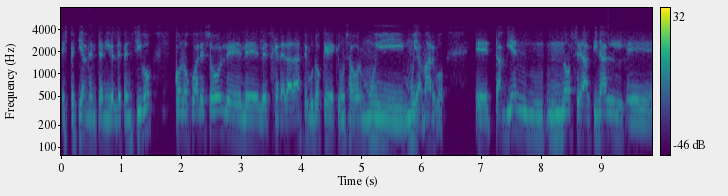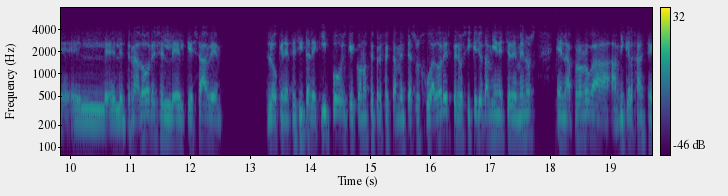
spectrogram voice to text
especialmente a nivel defensivo, con lo cual eso le- le- les generará seguro que, que un sabor muy, muy amargo. Eh, también, no sé, al final eh, el, el entrenador es el, el que sabe lo que necesita el equipo, el que conoce perfectamente a sus jugadores, pero sí que yo también eché de menos en la prórroga a Mikkel Hansen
